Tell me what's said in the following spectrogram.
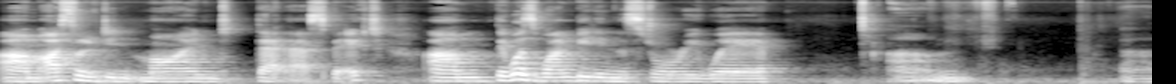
um, I sort of didn't mind that aspect. Um, there was one bit in the story where um, uh,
